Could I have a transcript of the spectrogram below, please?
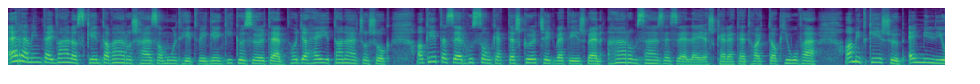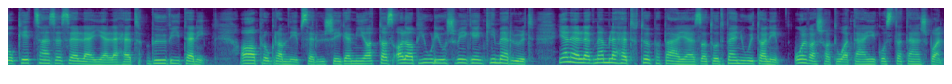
Erre mint egy válaszként a Városháza múlt hétvégén kiközölte, hogy a helyi tanácsosok a 2022-es költségvetésben 300 ezer lejes keretet hagytak jóvá, amit később 1 millió 200 ezer lejjel lehet bővíteni. A program népszerűsége miatt az alap július végén kimerült, jelenleg nem lehet több pályázatot benyújtani, olvasható a tájékoztatásban.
